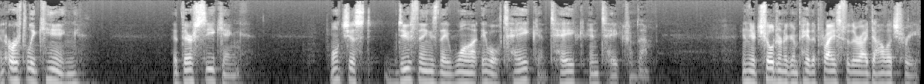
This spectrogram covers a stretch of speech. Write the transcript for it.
An earthly king that they're seeking won't just do things they want, they will take and take and take from them. And their children are going to pay the price for their idolatry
